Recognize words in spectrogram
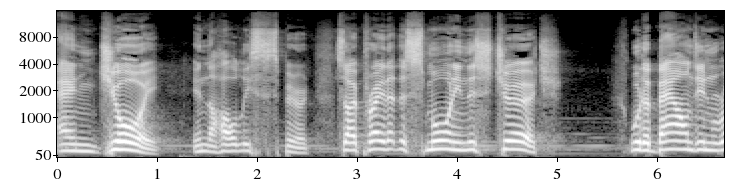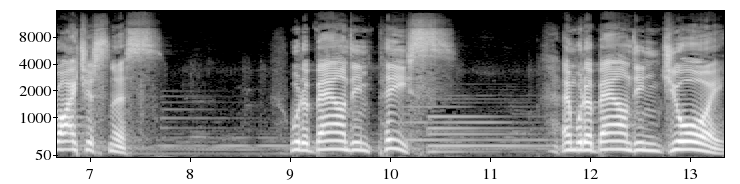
and joy in the Holy Spirit. So I pray that this morning this church would abound in righteousness, would abound in peace, and would abound in joy.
